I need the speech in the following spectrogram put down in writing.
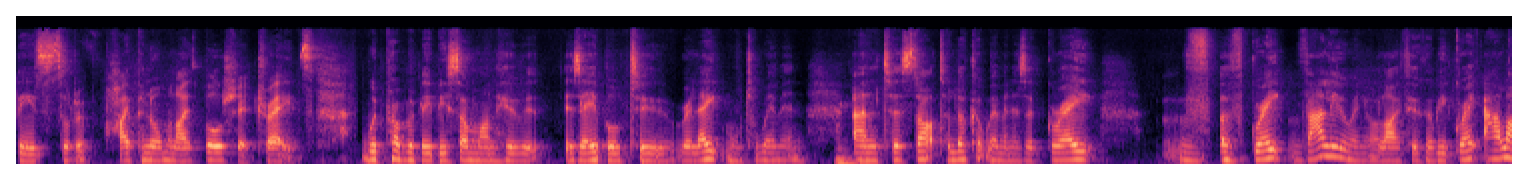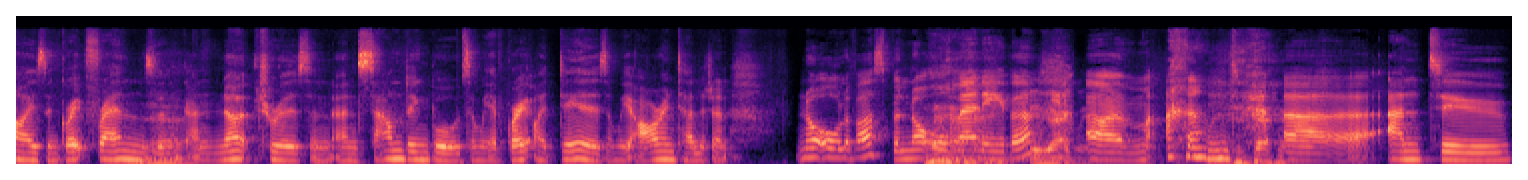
these sort of hypernormalized bullshit traits would probably be someone who is able to relate more to women mm. and to start to look at women as a great of great value in your life. Who can be great allies and great friends and, and nurturers and, and sounding boards and we have great ideas and we are intelligent. Not all of us but not all men either. Exactly. um, and uh, and to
